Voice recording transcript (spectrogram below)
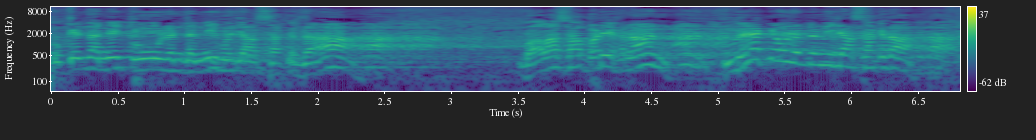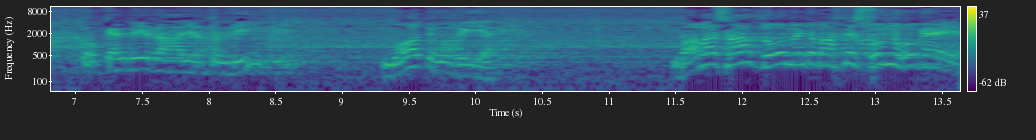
ਉਹ ਕਹਿੰਦਾ, ਨਹੀਂ, ਤੂੰ ਲੰਡਨ ਨਹੀਂ ਹੋ ਜਾ ਸਕਦਾ। ਬਾਬਾ ਸਾਹਿਬ ਬੜੇ ਹੈਰਾਨ, ਮੈਂ ਕਿਉਂ ਲੰਡਨ ਨਹੀਂ ਜਾ ਸਕਦਾ? ਉਹ ਕਹਿੰਦੇ, ਰਾਜ ਰਤਨ ਦੀ ਮੌਤ ਹੋ ਗਈ ਹੈ। ਬਾਬਾ ਸਾਹਿਬ 2 ਮਿੰਟ ਵਾਸਤੇ ਸੁੰਨ ਹੋ ਗਏ।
